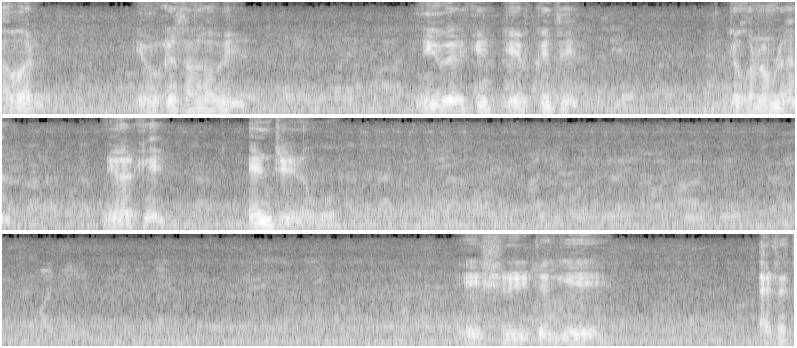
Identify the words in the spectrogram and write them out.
আবার ইমিগ্রেশন হবে, নিউ ইয়র্কে জেএফকেতে যখন আমরা নিউ ইয়র্কে এন্ট্রি নেব। এই সিঁড়িটা গিয়ে অ্যাটাচ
